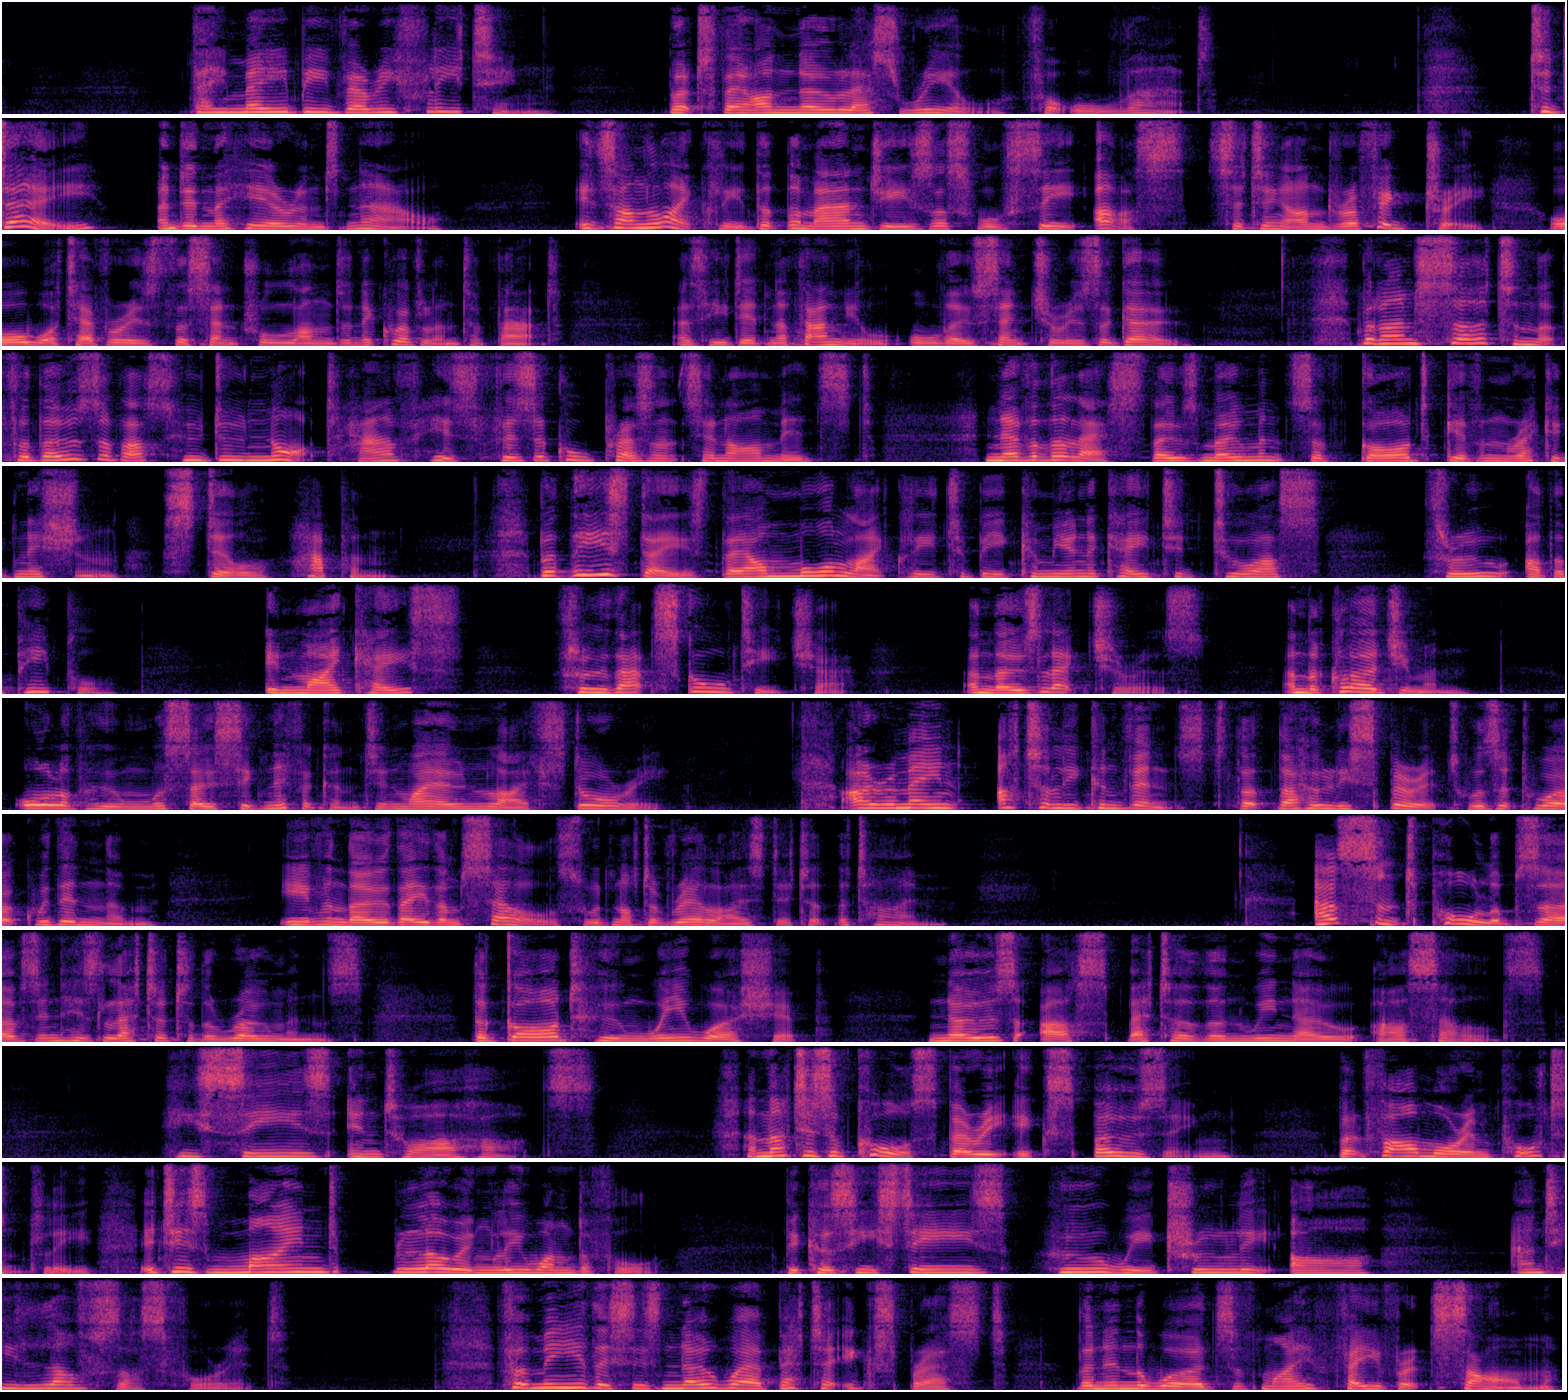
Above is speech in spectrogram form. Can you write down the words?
They may be very fleeting, but they are no less real for all that. Today, and in the here and now, It's unlikely that the man Jesus will see us sitting under a fig tree, or whatever is the central London equivalent of that, as he did Nathanael all those centuries ago. But I'm certain that for those of us who do not have his physical presence in our midst, nevertheless those moments of God given recognition still happen. But these days they are more likely to be communicated to us through other people. In my case, through that school teacher and those lecturers and the clergyman, all of whom were so significant in my own life story. I remain utterly convinced that the Holy Spirit was at work within them, even though they themselves would not have realized it at the time. As St. Paul observes in his letter to the Romans, the God whom we worship knows us better than we know ourselves. He sees into our hearts. And that is, of course, very exposing, but far more importantly, it is mind blowingly wonderful because he sees who we truly are and he loves us for it. For me, this is nowhere better expressed than in the words of my favourite psalm,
